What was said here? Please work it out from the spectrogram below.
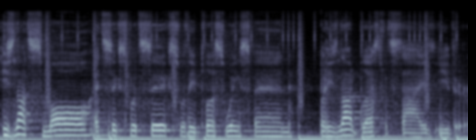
He's not small at 6 foot 6 with a plus wingspan, but he's not blessed with size either.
